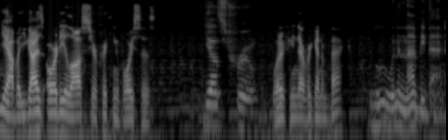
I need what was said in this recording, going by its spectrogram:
Yeah, but you guys already lost your freaking voices. Yeah, that's true. What if you never get them back? Ooh, wouldn't that be bad?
